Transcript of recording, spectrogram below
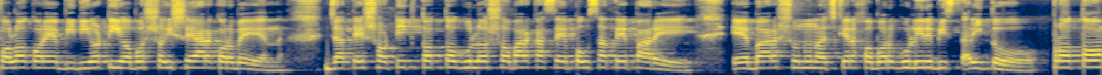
ফলো করে ভিডিওটি অবশ্যই শেয়ার করবেন যাতে সঠিক তথ্যগুলো সবার কাছে পৌঁছাতে পারে। এবার শুনুন আজকের খবরগুলির বিস্তারিত। প্রথম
